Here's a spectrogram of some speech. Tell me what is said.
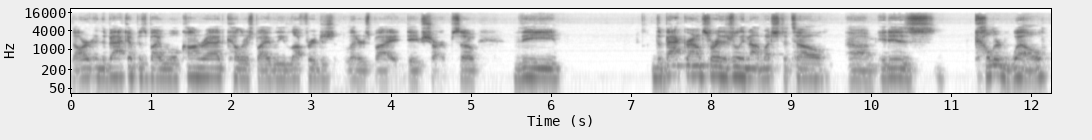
The art in the backup is by Will Conrad. Colors by Lee Loughridge. Letters by Dave Sharp. So the the background story, there's really not much to tell. Um, it is colored well.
